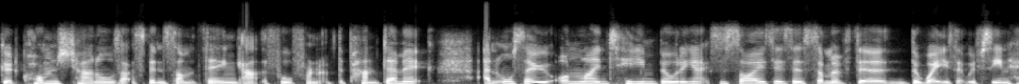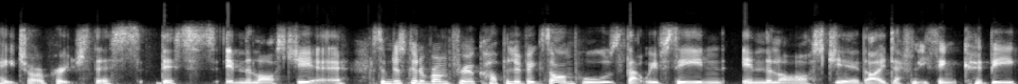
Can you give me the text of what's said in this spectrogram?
good comms channels. That's been something at the forefront of the pandemic, and also online team building exercises are some of the the ways that we've seen HR approach this this in the last year. So, I'm just going to run through a couple of examples that we've seen in the last year that I definitely think could be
